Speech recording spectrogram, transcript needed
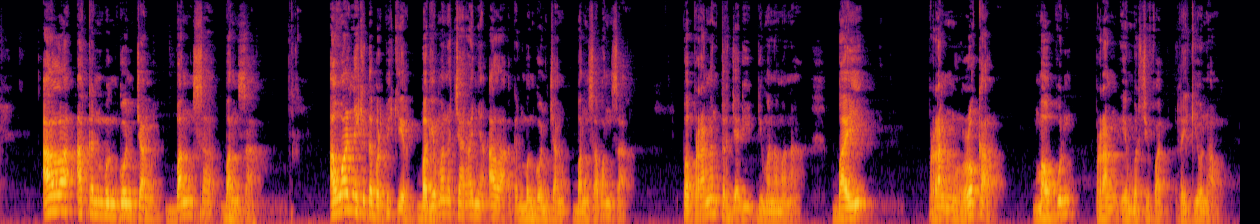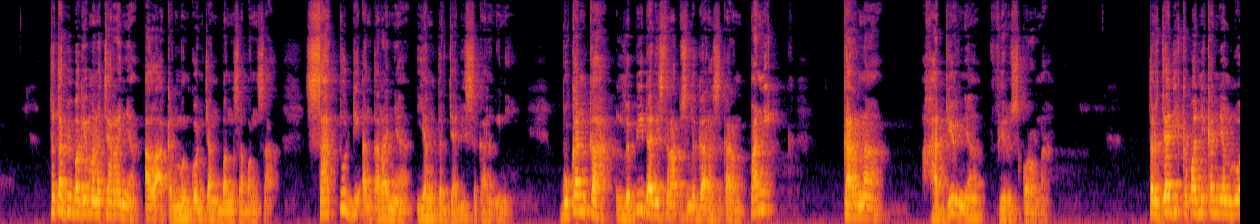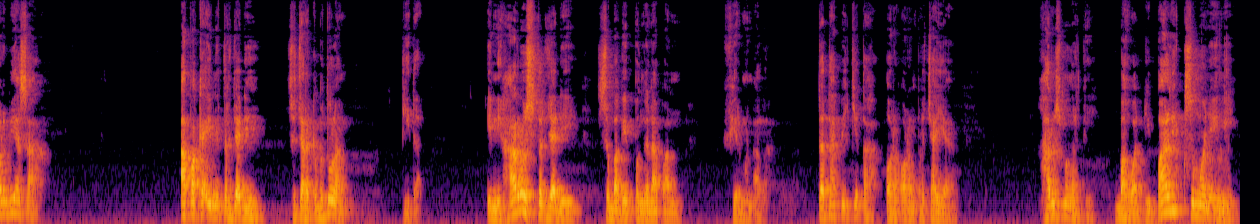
Allah akan menggoncang bangsa-bangsa. Awalnya kita berpikir bagaimana caranya Allah akan menggoncang bangsa-bangsa. Peperangan terjadi di mana-mana. Baik perang lokal maupun perang yang bersifat regional. Tetapi bagaimana caranya Allah akan menggoncang bangsa-bangsa? Satu di antaranya yang terjadi sekarang ini. Bukankah lebih dari 100 negara sekarang panik karena hadirnya virus corona? Terjadi kepanikan yang luar biasa. Apakah ini terjadi secara kebetulan? Tidak. Ini harus terjadi sebagai penggenapan firman Allah. Tetapi kita orang-orang percaya harus mengerti bahwa di balik semuanya ini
